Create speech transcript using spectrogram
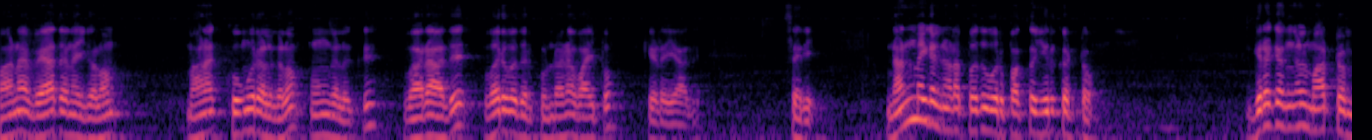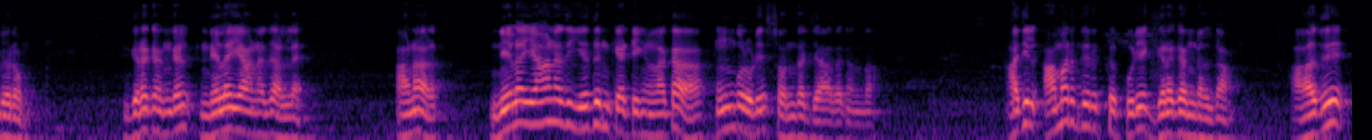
மன வேதனைகளும் மனக்குமுறல்களும் உங்களுக்கு வராது வருவதற்குண்டான வாய்ப்பும் கிடையாது. சரி. நன்மைகள் நடப்பது ஒரு பக்கம் இருக்கட்டும். கிரகங்கள் மாற்றம் பெறும். கிரகங்கள் நிலையானது அல்ல. ஆனால் நிலையானது எதுன்னு கேட்டிங்கனாக்கா உங்களுடைய சொந்த ஜாதகம்தான். அதில் அமர்ந்திருக்கக்கூடிய கிரகங்கள் தான் அது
